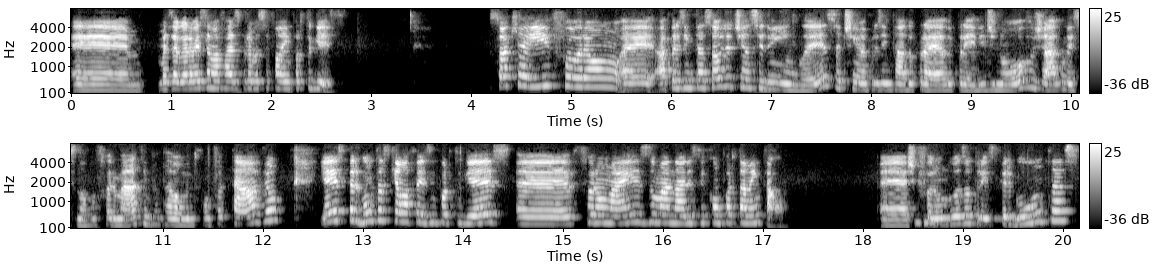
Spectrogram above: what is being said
É, mas agora vai ser uma fase para você falar em português. Só que aí foram. É, a apresentação já tinha sido em inglês, eu tinha apresentado para ela e para ele de novo, já nesse novo formato, então estava muito confortável. E aí as perguntas que ela fez em português é, foram mais uma análise comportamental. É, acho que foram uhum. duas ou três perguntas,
